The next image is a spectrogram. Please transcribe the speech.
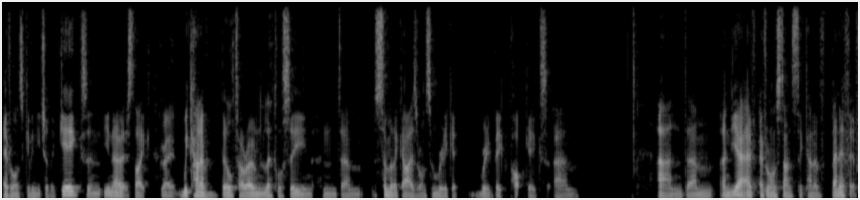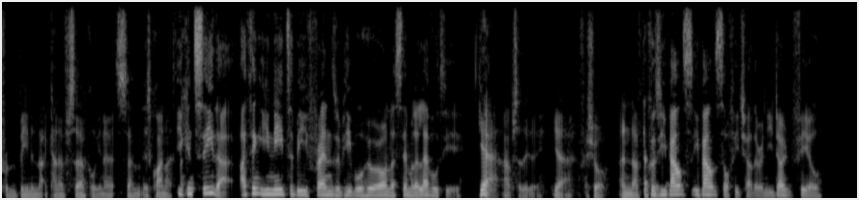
everyone's giving each other gigs. And, you know, it's like Great. we kind of built our own little scene. And um, some of the guys are on some really good, really big pop gigs. Um, and um, and yeah, everyone stands to kind of benefit from being in that kind of circle. You know, it's um, it's quite nice. You can see that. I think you need to be friends with people who are on a similar level to you. Yeah, absolutely, yeah, for sure. And I've because you bounce you bounce off each other and you don't feel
